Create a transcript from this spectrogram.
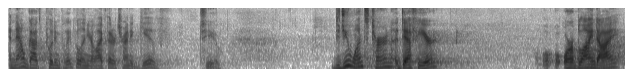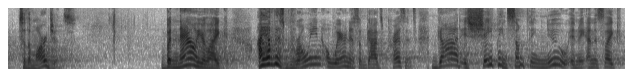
And now God's putting people in your life that are trying to give to you. Did you once turn a deaf ear or a blind eye to the margins? But now you're like, I have this growing awareness of God's presence. God is shaping something new in me, and it's like,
